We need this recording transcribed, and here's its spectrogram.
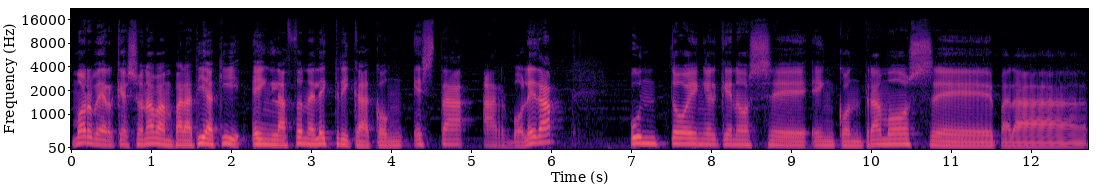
Morber, que sonaban para ti aquí en la zona eléctrica con esta arboleda punto en el que nos eh, encontramos eh, para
